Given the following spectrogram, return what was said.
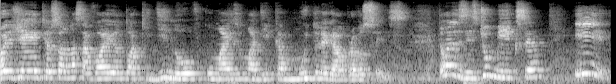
Oi gente, eu sou a Ana Savoy e eu tô aqui de novo com mais uma dica muito legal para vocês. Então existe o mixer e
